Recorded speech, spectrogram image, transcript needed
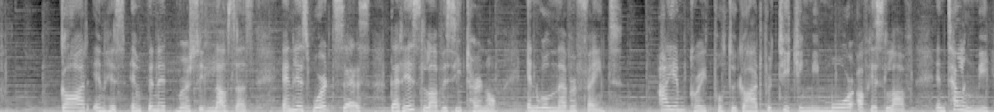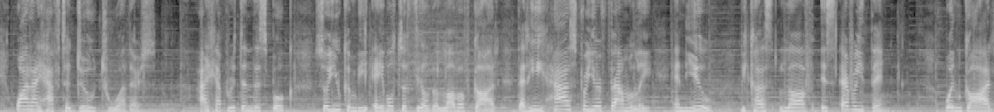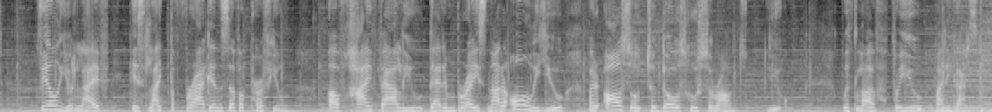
God, in His infinite mercy, loves us, and His Word says that His love is eternal and will never faint. I am grateful to God for teaching me more of His love and telling me what I have to do to others. I have written this book so you can be able to feel the love of God that He has for your family and you because love is everything. When God fill your life is like the fragrance of a perfume of high value that embrace not only you but also to those who surround you. With love for you, Mary Garza.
